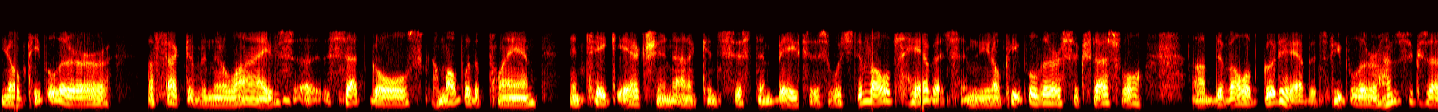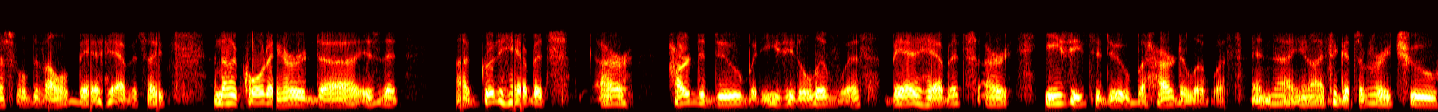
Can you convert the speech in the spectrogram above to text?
you know, people that are effective in their lives uh, set goals, come up with a plan, and take action on a consistent basis, which develops habits. And you know, people that are successful uh, develop good habits. People that are unsuccessful develop bad habits. I, another quote I heard uh, is that uh, good habits are hard to do but easy to live with. Bad habits are easy to do but hard to live with. And uh, you know, I think it's a very true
